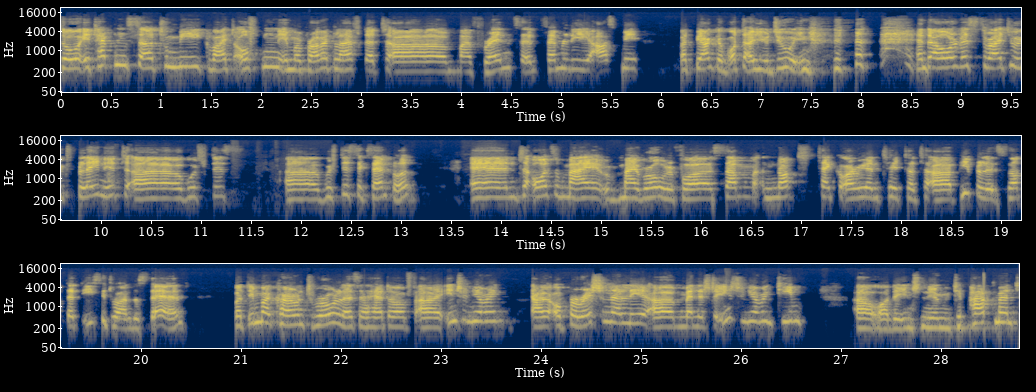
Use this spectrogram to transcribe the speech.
So it happens uh, to me quite often in my private life that uh, my friends and family ask me, but Bianca, what are you doing? and I always try to explain it uh, with this uh, with this example. And also my my role for some not tech oriented uh, people, it's not that easy to understand. But in my current role as a head of uh, engineering, I operationally manage the engineering team uh, or the engineering department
